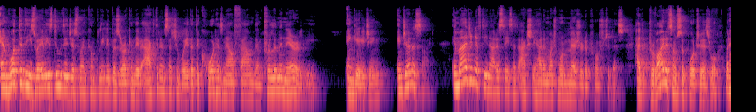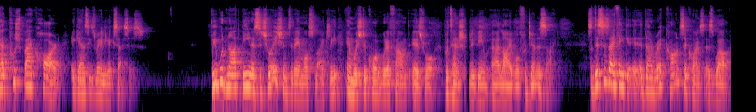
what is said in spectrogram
And what did the Israelis do? They just went completely berserk and they've acted in such a way that the court has now found them preliminarily engaging in genocide. Imagine if the United States had actually had a much more measured approach to this, had provided some support to Israel, but had pushed back hard against Israeli excesses. We would not be in a situation today, most likely, in which the court would have found Israel potentially being uh, liable for genocide. So, this is, I think, a direct consequence as well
